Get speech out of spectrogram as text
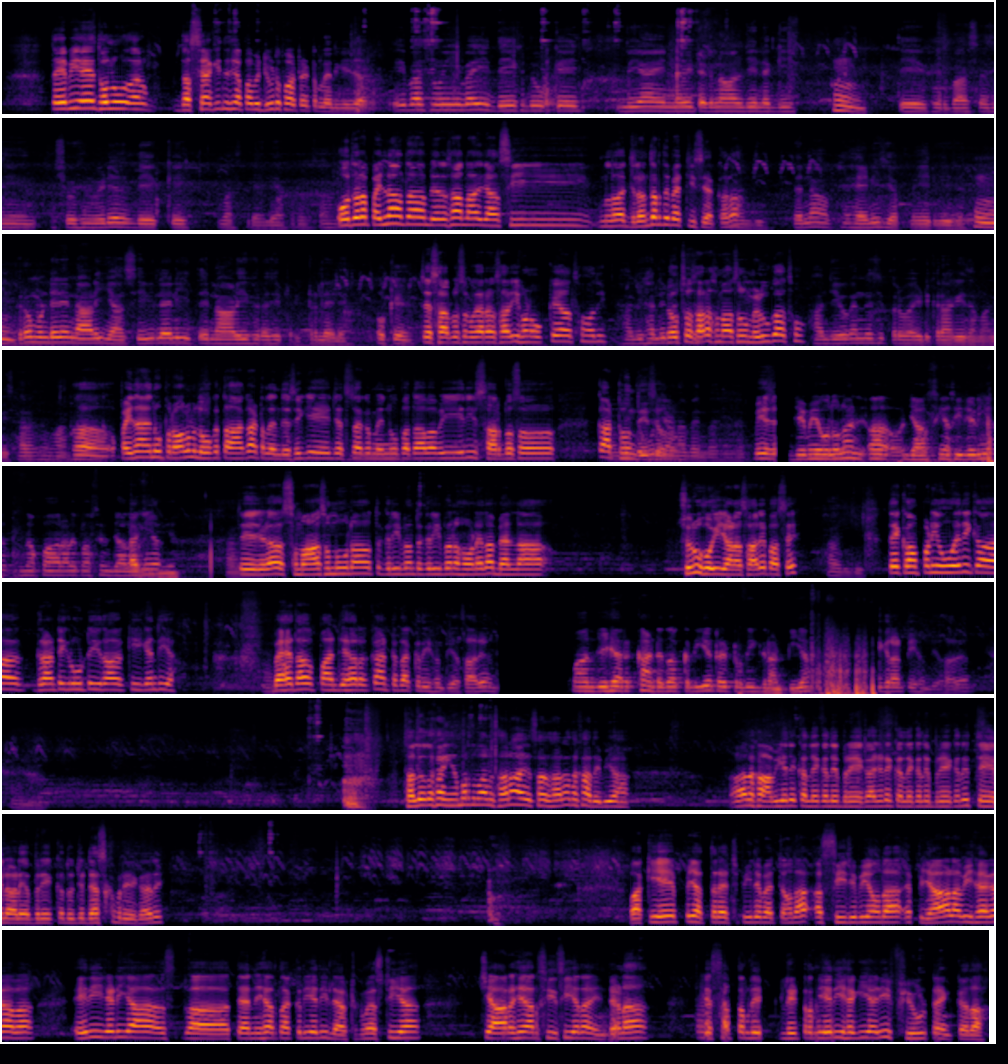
ਤੇ ਵੀ ਇਹ ਤੁਹਾਨੂੰ ਦੱਸਿਆ ਕੀ ਨਹੀਂ ਸੀ ਆਪਾਂ ਵੀ ਡਿਊਟੀ ਫਾਰ ਟਰੈਕਟਰ ਲੈ ਲਈਏ ਯਾਰ। ਇਹ ਬਸ ਉਹੀ ਬਾਈ ਦੇਖ ਦੂਖ ਕੇ ਵੀ ਐ ਨਵੀਂ ਟੈਕਨੋਲੋਜੀ ਲੱਗੀ। ਹੂੰ। ਤੇ ਫਿਰ ਬਸ ਅਸੀਂ ਸੋਸ਼ਲ ਮੀਡੀਆ ਤੇ ਦੇਖ ਕੇ ਬਸ ਲੈ ਲਿਆ ਫਿਰ ਉਸ ਹਿਸਾਬ ਨਾਲ। ਉਦੋਂ ਤਾਂ ਪਹਿਲਾਂ ਤਾਂ ਮੇਰੇ ਹਿਸਾਬ ਨਾਲ ਏਜੰਸੀ ਮਤਲਬ ਜਲੰਧਰ ਦੇ ਵਿੱਚ ਹੀ ਸੀ ਇੱਕ ਹਨਾ? ਹਾਂਜੀ। ਪਹਿਲਾਂ ਹੈ ਨਹੀਂ ਸੀ ਆਪਣੇ ਏਰੀਏ 'ਚ। ਹੂੰ। ਫਿਰ ਉਹ ਮੁੰਡੇ ਨੇ ਨਾਲ ਹੀ ਏਜੰਸੀ ਵੀ ਲੈ ਲਈ ਤੇ ਨਾਲ ਹੀ ਫਿਰ ਅਸੀਂ ਟਰੈਕਟਰ ਲੈ ਲਿਆ। ਓਕੇ। ਤੇ ਸਰਵਿਸ ਵਗੈਰਾ ਸਾਰੀ ਹੁਣ ਓਕੇ ਆ ਉਥੋਂ ਦੀ? ਹਾਂਜੀ ਹਲੇ ਵੀ ਉੱਥੋਂ ਸਾਰਾ ਸਮਾਨ ਤੁਹਾਨੂੰ ਮਿਲੂਗਾ ਉਥੋਂ? ਹਾਂਜੀ ਉਹ ਕਹਿੰਦੇ ਸੀ ਪ੍ਰੋਵਾਈਡ ਕਰਾ ਕੇ ਦੇਵਾਂਗੇ ਸਾਰਾ ਸਮਾਨ। ਹਾਂ ਪਹਿਲਾਂ ਇਹਨੂੰ ਪ੍ਰੋਬਲਮ ਲੋਕ ਤਾਂ ਘੱਟ ਲੈਂਦੇ ਸੀਗੇ ਜਿੱਥੇ ਤੱਕ ਮੈਨੂੰ ਪਤਾ ਵਾ ਵੀ ਇਹਦੀ ਸਰਵਿਸ ਘੱਟ ਹੁੰਦੀ ਸੀ ਉਦੋਂ। ਜਾਣਾ ਪੈਂਦਾ ਸੀ ਫਿਰ। ਵੀ ਜਿਵੇਂ ਉਦੋਂ ਨਾ ਏਜੰਸੀਆਂ ਸੀ ਜਿਹੜੀਆਂ ਨਪਾਲ ਵਾਲੇ ਪਾਸੇ ਨੂੰ ਜ਼ਿਆਦਾ ਸੀਗੀਆਂ। ਤੇ ਜਿਹੜਾ ਸਮਾਨ ਸਮੂਨ ਆ ਉਹ ਤਕਰੀਬਨ ਤਕਰੀਬਨ ਹੁਣ ਇਹਦਾ ਮਿਲਣਾ ਸ਼ੁਰੂ ਹੋ ਹੀ ਜਾਣਾ ਸਾਰੇ ਪਾਸੇ। ਹਾਂਜੀ। ਤੇ ਕੰਪਨੀ ਉਹ ਇਹਦੀ ਗਾਰੰਟੀ ਗਰੰਟੀ ਦਾ ਕੀ ਕਹਿੰਦੀ ਆ? ਵੈਸੇ ਤਾਂ 5000 ਘੰਟੇ ਤੱਕ ਦੀ ਹੁੰਦੀ ਆ ਸਾਰਿਆਂ ਦੀ। 5000 ਘੰਟੇ ਤੱਕ ਦੀ ਇਹ ਟਰੈਕਟਰ ਦੀ ਗਾਰੰਟੀ ਆ। ਗਾਰੰਟੀ ਹੁੰਦੀ ਆ ਸਾਰਿਆਂ ਦੀ। ਥੱਲੇ ਦਿਖਾਈ ਅਮਰਤਪਾਲ ਸਾਰਾ ਸਾਰਾ ਦਿਖਾ ਦੇ ਵੀ ਆਹ। ਆਹ ਦਿਖਾ ਵੀ ਇਹਦੇ ਕੱਲੇ ਕੱਲੇ ਬ੍ਰੇਕ ਆ ਜਿਹੜੇ ਕੱਲੇ ਕੱਲੇ ਬ੍ਰੇਕ ਇਹਦੇ ਤੇਲ ਵਾਲੇ ਬ੍ਰੇਕ ਦੂਜੇ ਡੈਸਕ ਬ੍ਰੇਕ ਆ ਇਹਦੇ। ਬਾਕੀ ਇਹ 75 HP ਦੇ ਵਿੱਚ ਆਉਂਦਾ 80 ਚ ਵੀ ਆਉਂਦਾ ਇਹ 50 ਵਾਲਾ ਵੀ ਹੈਗਾ ਵਾ। ਇਹਦੀ ਜਿਹੜੀ ਆ ਅ, 3000 ਤੱਕ ਦੀ ਇਹਦੀ ਲੈਫਟ ਕੈਪੈਸਿਟੀ ਆ 4000 ਸੀਸੀ ਇਹਦਾ ਇੰਜਣ ਆ ਤੇ 70 ਲੀ- ਲੀਟਰ ਦੀ ਇਹਦੀ ਹੈਗੀ ਆ ਜੀ ਫਿਊਲ ਟੈਂਕ ਦਾ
